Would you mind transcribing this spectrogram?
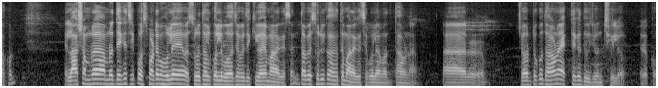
তখন। লাশ আমরা আমরা দেখেছি পোস্টমর্টম হলে সুরতাল করলে বোঝা যাবে যে কীভাবে মারা গেছেন। তবে সুরিকাঘাতে মারা গেছে বলে আমার ধারণা। আর যতটুকু ধারণা, এক থেকে দুইজন ছিল এরকম।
